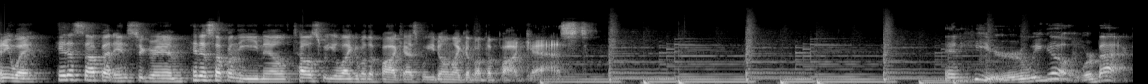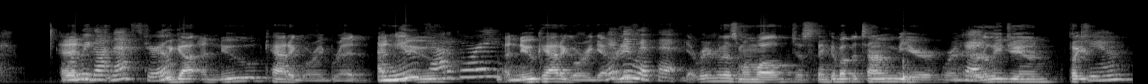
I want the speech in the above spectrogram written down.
Anyway, hit us up at Instagram, hit us up on the email, tell us what you like about the podcast, what you don't like about the podcast. And here we go. We're back. what do we got next, Drew? We got a new category, Britt. a new, category? A new category. Get Hit ready. me with it. Get ready for this one. Well, just think about the time of year. We're in Okay. early June. Put your June.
